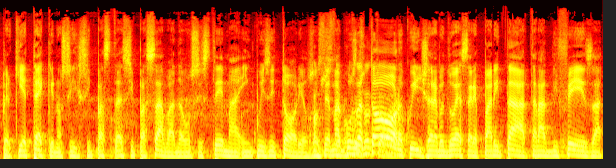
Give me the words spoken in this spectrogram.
per chi è tecnico si, si, pass- si passava da un sistema inquisitorio a un sistema, sistema accusatorio, quindi ci sarebbe dovuto essere parità tra difesa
